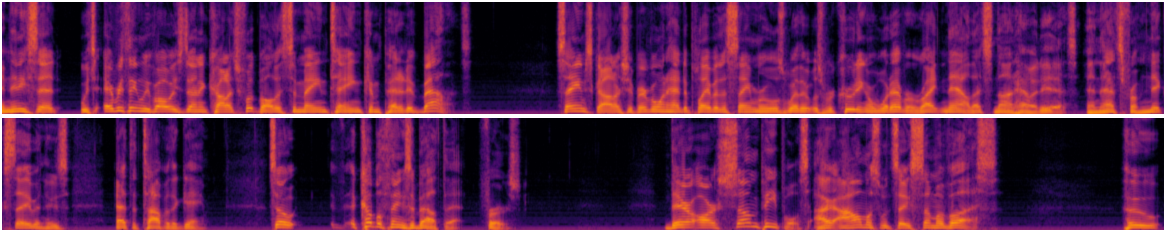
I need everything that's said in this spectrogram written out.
And then he said, which everything we've always done in college football is to maintain competitive balance. Same scholarship, everyone had to play by the same rules, whether it was recruiting or whatever. Right now, that's not how it is. And that's from Nick Saban, who's at the top of the game. So, a couple things about that first there are some peoples, I, I almost would say some of us, who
